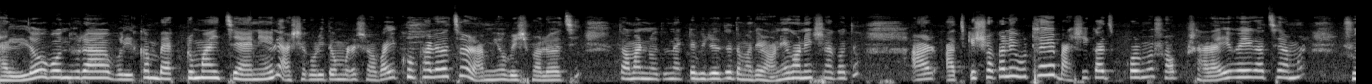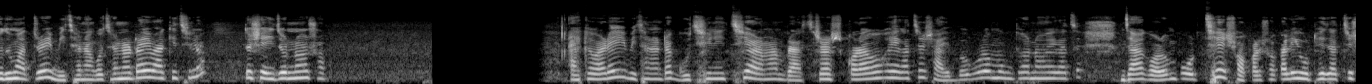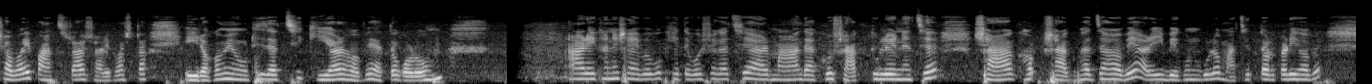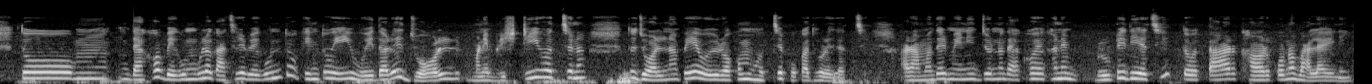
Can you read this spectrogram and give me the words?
Hello বন্ধুরা welcome back to my channel আশা করি তোমরা সবাই খুব ভালো আছো আর আমিও বেশ ভালো আছি। তো আমার নতুন একটা ভিডিওতে তোমাদের অনেক অনেক স্বাগত। আর আজকে সকালে উঠে বাসি কাজকর্ম সব সারাই হয়ে গেছে আমার। শুধুমাত্র এই বিছানা গোছানোটাই বাকি ছিল। তো সেই জন্য সব একেবারেই বিছানাটা গুছিয়ে নিচ্ছি আর আমার ব্রাশ ট্রাশ করাও হয়ে গেছে সাহেববাবুরও মুখ ধোয়ানো হয়ে গেছে। যা গরম পড়ছে, সকাল সকালেই উঠে যাচ্ছে সবাই, পাঁচটা সাড়ে পাঁচটা এই রকমই উঠে যাচ্ছি, কী আর হবে এত গরম? আর এখানে সাইবাবু খেতে বসে গেছে আর মা দেখো শাক তুলে এনেছে। শাক শাক ভাজা হবে আর এই বেগুনগুলো মাছের তরকারি হবে। তো দেখো বেগুনগুলো গাছের বেগুন তো, কিন্তু এই ওয়েদারে জল মানে বৃষ্টিই হচ্ছে না। তো জল না পেয়ে ওই রকম হচ্ছে, পোকা ধরে যাচ্ছে। আর আমাদের মেনির জন্য দেখো এখানে রুটি দিয়েছি, তো তার খাওয়ার কোনো বালাই নেই।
